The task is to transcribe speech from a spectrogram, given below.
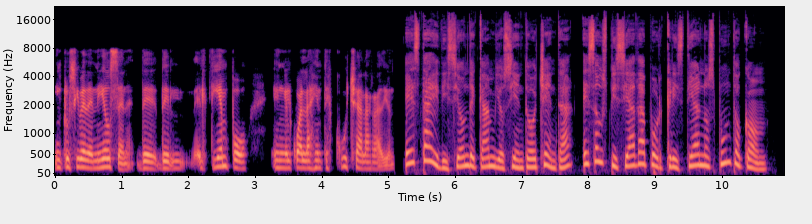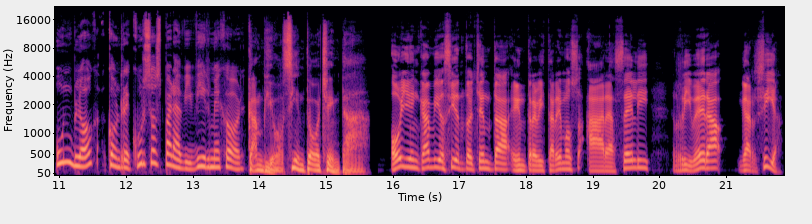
inclusive de Nielsen, del tiempo en el cual la gente escucha la radio. Esta edición de Cambio 180 es auspiciada por cristianos.com, un blog con recursos para vivir mejor. Cambio 180. Hoy en Cambio 180 entrevistaremos a Araceli Rivera García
